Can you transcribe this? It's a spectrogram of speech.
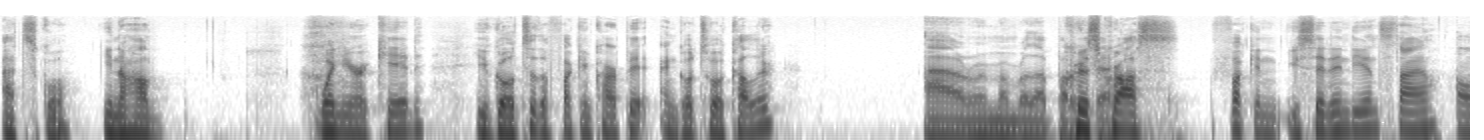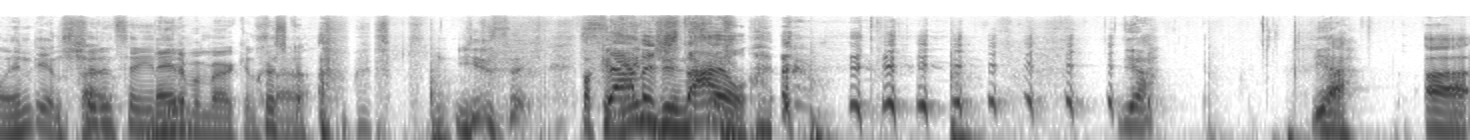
at school. You know how when you're a kid, you go to the fucking carpet and go to a color? I don't remember that. But. Crisscross fucking, you said Indian style? Oh, Indian style. Shouldn't say Indian. Native American Crisscross. style. you said Fucking savage Indians. style. yeah. Yeah. Uh,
